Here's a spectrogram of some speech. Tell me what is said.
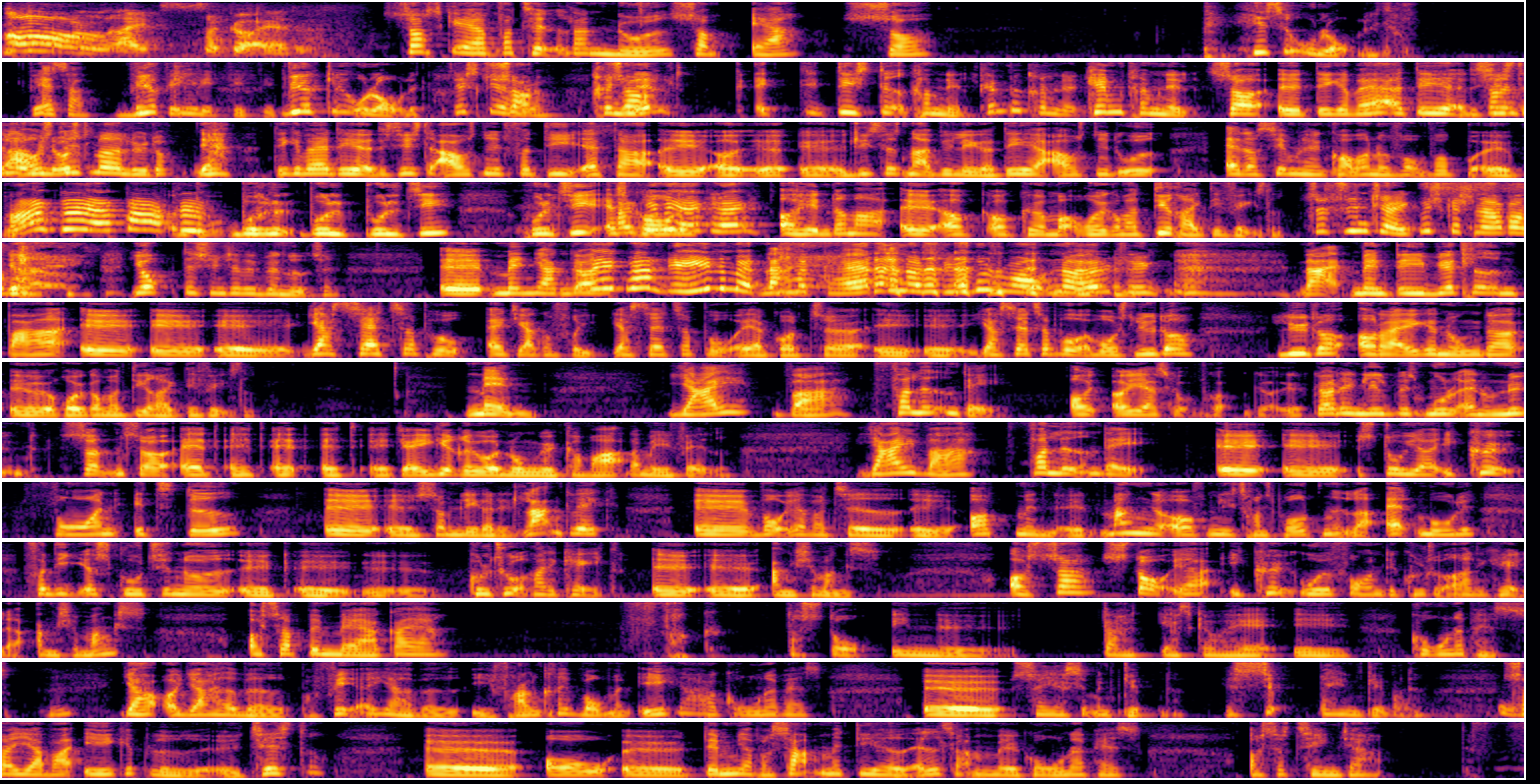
All right, så gør jeg det. Så skal jeg fortælle dig noget, som er så pisseulovligt. Altså, virkelig, fedt, fedt, fedt, fedt. virkelig ulovligt. Det skal jeg så, høre. Kriminelt? Så, øh, det, det er stedet kriminelt. Kæmpe kriminelt. Kæmpe kriminelt. Så øh, det kan være, at det her er det Så sidste afsnit. ostemad lytter. Ja, det kan være, at det her er det sidste afsnit, fordi at der, øh, øh, øh, lige så snart vi lægger det her afsnit ud, at der simpelthen kommer noget form for øh, det. pol, pol, politi, politi jeg have. og henter mig øh, og, og kører mig, rykker mig direkte i fængsel. Så synes jeg ikke, vi skal snakke om det. jo, det synes jeg, vi bliver nødt til. Øh, men jeg gør vil ikke være alene med, med katten og cirkusvognen og alting. Nej, men det er i virkeligheden bare, øh, øh, øh, jeg satser på, at jeg går fri. Jeg satser på, at jeg godt tør, øh, øh, jeg satser på, at vores lytter lytter, og der ikke er nogen, der øh, rykker mig direkte i fængsel. Men jeg var forleden dag, og, og jeg skal gø- gøre det en lille smule anonymt, sådan så, at, at, at, at, at jeg ikke river nogle kammerater med i faldet. Jeg var forleden dag, øh, øh, stod jeg i kø foran et sted, øh, øh, som ligger lidt langt væk, øh, hvor jeg var taget øh, op med øh, mange offentlige transportmidler, alt muligt, fordi jeg skulle til noget øh, øh, øh, kulturradikalt øh, øh, arrangements. Og så står jeg i kø ude foran det kulturradikale arrangements, og så bemærker jeg, fuck, der står en, øh, der, jeg skal jo have øh, coronapas. Mm. Jeg, og jeg havde været på ferie, jeg havde været i Frankrig, hvor man ikke har coronapas, øh, så jeg simpelthen glemte det. Jeg simpelthen glemte det. Så jeg var ikke blevet øh, testet, øh, og øh, dem, jeg var sammen med, de havde alle sammen med coronapas. Og så tænkte jeg,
